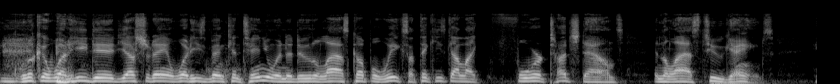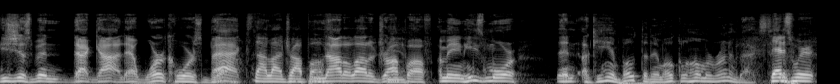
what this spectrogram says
look at what he did yesterday and what he's been continuing to do the last couple weeks. I think he's got like four touchdowns in the last two games. He's just been that guy, that workhorse back. It's not a lot of drop off. Not a lot of drop off. I mean, he's more than again both of them Oklahoma running backs. That too. is weird.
